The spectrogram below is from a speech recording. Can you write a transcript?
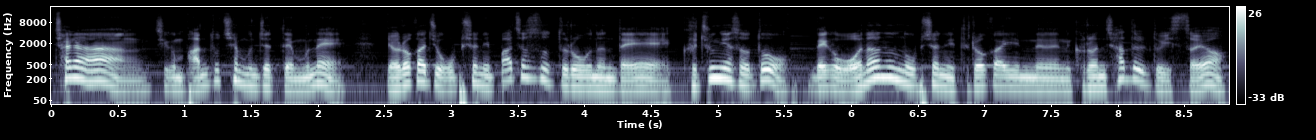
차량 지금 반도체 문제 때문에 여러 가지 옵션이 빠져서 들어오는데 그 중에서도 내가 원하는 옵션이 들어가 있는 그런 차들도 있어요.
